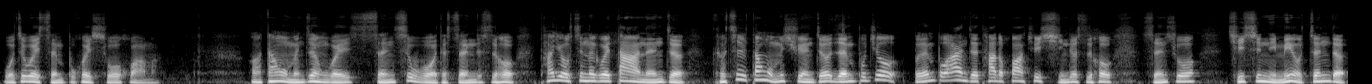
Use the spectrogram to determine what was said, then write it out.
我这位神不会说话吗？啊！当我们认为神是我的神的时候，他又是那位大能者。可是当我们选择人不就人不按着他的话去行的时候，神说：其实你没有真的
